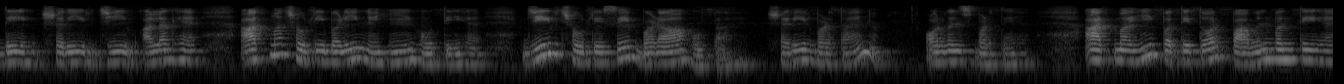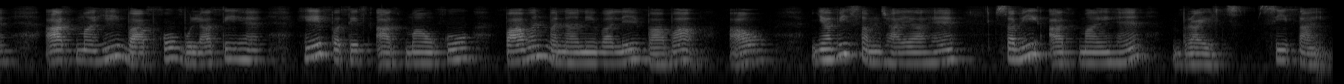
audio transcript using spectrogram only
देह, शरीर, जीव अलग है। आत्मा छोटी बड़ी नहीं होती है। जीव छोटे से बड़ा होता है। शरीर बढ़ता है ना? ऑर्गन्स बढ़ते हैं। आत्मा ही पतित और पावन बनती है। आत्मा ही बाप को बुलाती है। हे पतित आत्माओं को पावन बनाने वाले बाबा, आओ। यह भी समझाया है, सभी आत्माएँ हैं ब्राइट्स, सीताएँ।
